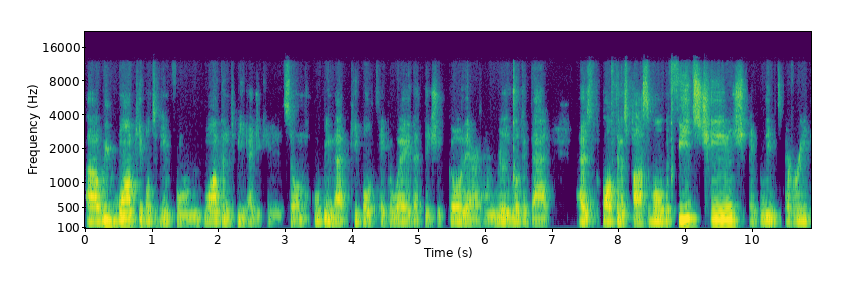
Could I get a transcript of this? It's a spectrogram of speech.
Uh, we want people to be informed. We want them to be educated. So I'm hoping that people take away that they should go there and really look at that as often as possible. The feeds change, I believe it's every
